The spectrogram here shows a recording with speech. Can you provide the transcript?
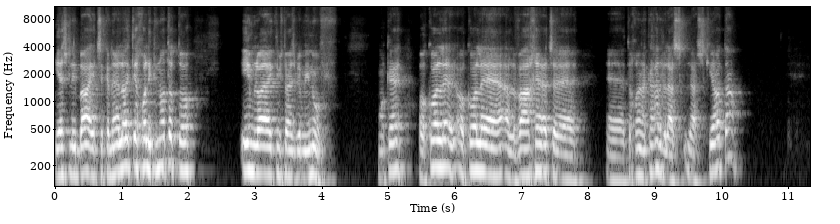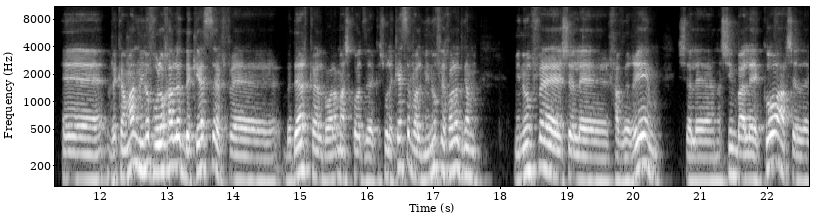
יש לי בית שכנראה לא הייתי יכול לקנות אותו אם לא הייתי משתמש במינוף, אוקיי? או כל, או כל אה, הלוואה אחרת שאתם יכולים לקחת ולהשקיע אותה. אה, וכמובן מינוף הוא לא חייב להיות בכסף, בדרך כלל בעולם ההשקעות זה קשור לכסף, אבל מינוף יכול להיות גם מינוף של חברים, של אנשים בעלי כוח, של,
